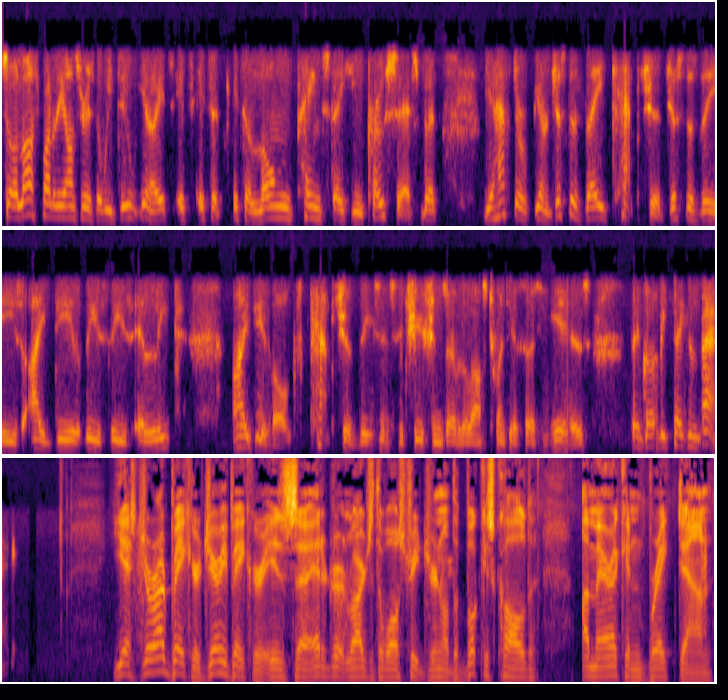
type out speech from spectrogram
So a large part of the answer is that we do, you know, it's, it's, it's, a, it's a long, painstaking process, but you have to, you know, just as they captured, just as these ideal, these, these elite ideologues captured these institutions over the last 20 or 30 years, they've got to be taken back. Yes, Gerard Baker, Jerry Baker, is uh, editor at large at the Wall Street Journal. The book is called American Breakdown.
